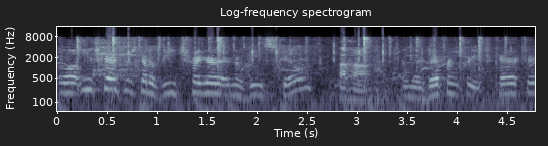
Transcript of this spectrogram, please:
Well, each character's got a V trigger and a V skill, Uh huh. and they're different for each character.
